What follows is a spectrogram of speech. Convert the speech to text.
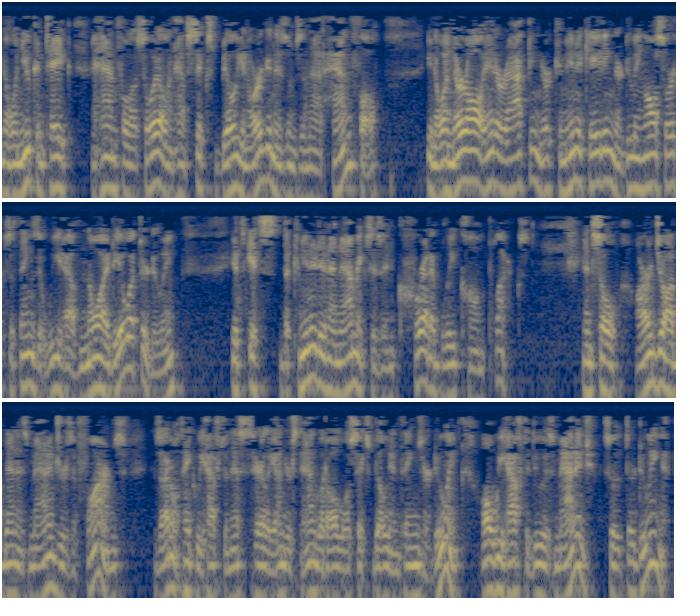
You know, when you can take a handful of soil and have six billion organisms in that handful, you know, and they're all interacting, they're communicating, they're doing all sorts of things that we have no idea what they're doing. It's, it's, the community dynamics is incredibly complex. And so our job then as managers of farms is I don't think we have to necessarily understand what all those six billion things are doing. All we have to do is manage so that they're doing it.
